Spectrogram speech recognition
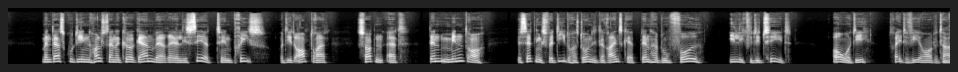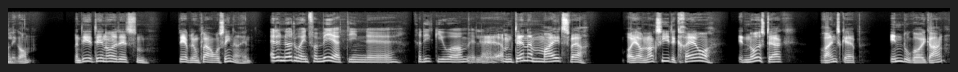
Men der skulle din Holsteiner kør gerne være realiseret til en pris og dit opdræt, sådan at den mindre besætningsværdi, du har stående i dit regnskab, den har du fået i likviditet over de 3-4 år, det tager at lægge om. Men det, det er noget af det, som det er blevet klar over senere hen. Er det noget, du har informeret din øh, kreditgiver om? Eller? Jamen, den er meget svær. Og jeg vil nok sige, at det kræver et noget stærkt regnskab, inden du går i gang,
